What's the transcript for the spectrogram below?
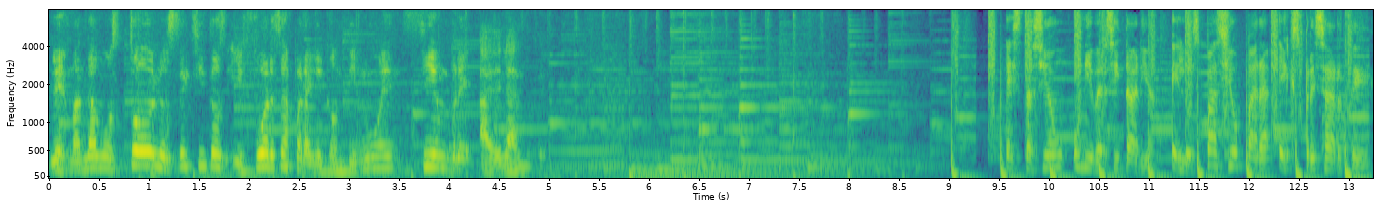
Les mandamos todos los éxitos y fuerzas para que continúen siempre adelante. Estación Universitaria, el espacio para expresarte.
